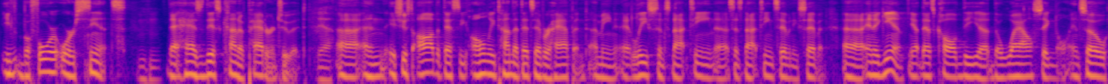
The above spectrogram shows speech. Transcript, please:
even before or since that has this kind of pattern to it. Yeah. Uh, and it's just odd that that's the only time that that's ever happened. I mean, at least since 19 uh, since 1977. Uh, and again, yeah, that's called the uh, the WOW signal. And so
